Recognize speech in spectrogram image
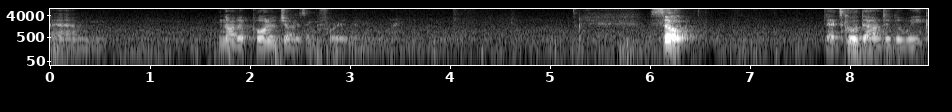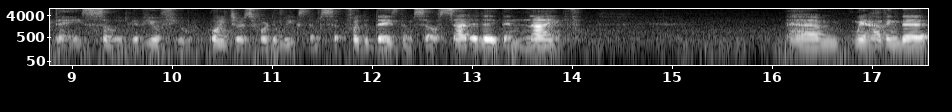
um, not apologizing for it anymore. So, let's go down to the weekdays. So we'll give you a few pointers for the weeks themselves, for the days themselves. Saturday the 9th. Um, we're having the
